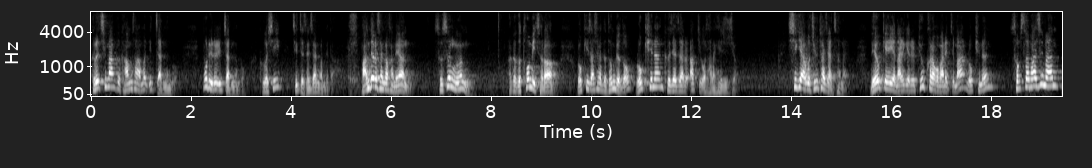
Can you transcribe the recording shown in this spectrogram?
그렇지만 그 감사함은 잊지 않는 거, 뿌리를 잊지 않는 거, 그것이 진짜 제자인 겁니다. 반대로 생각하면 스승은 아까 그 토미처럼 로키 자신한테 덤벼도 로키는 그 제자를 아끼고 사랑해 주죠. 시기하고 질투하지 않잖아요. 내 어깨의 날개를 듀크라고 말했지만 로키는 섭섭하지만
